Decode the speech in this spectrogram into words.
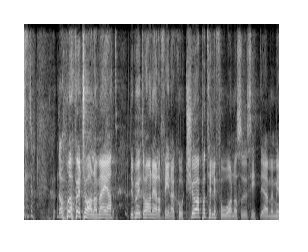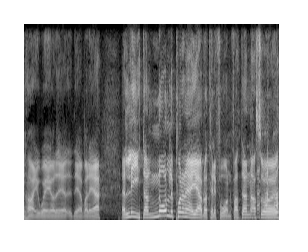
De övertalar mig att du behöver inte ha några jävla fina kort. Kör på telefon och så sitter jag med min highway och det, det är vad det är. Jag litar noll på den här jävla telefonen för att den alltså...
